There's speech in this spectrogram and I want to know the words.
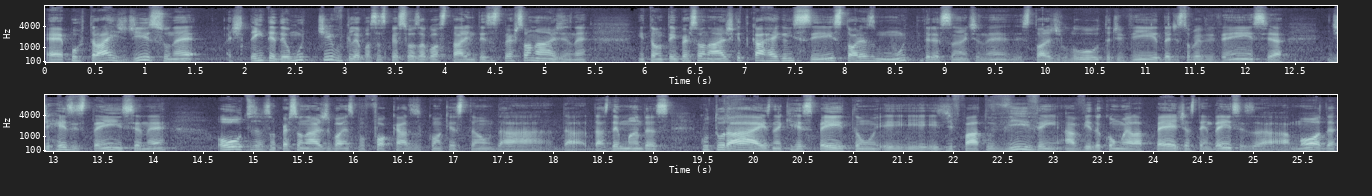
é, por trás disso, né, a gente tem que entender o motivo que levou essas pessoas a gostarem desses personagens, né? Então tem personagens que carregam em si histórias muito interessantes, né? História de luta, de vida, de sobrevivência, de resistência, né? Outros são personagens mais focados com a questão da, da, das demandas culturais, né, que respeitam e, e, de fato vivem a vida como ela pede, as tendências, a, a moda.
